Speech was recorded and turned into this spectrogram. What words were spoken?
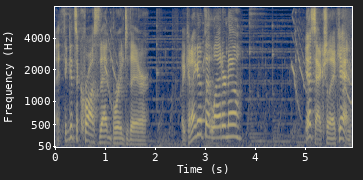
I think it's across that bridge there. Wait, can I get up that ladder now? Yes, actually, I can.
